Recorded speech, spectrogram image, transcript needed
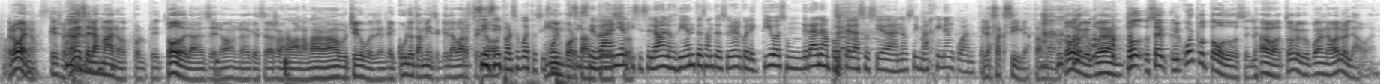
Por Pero bueno, Dios. que yo, lávense las manos, porque todo lávense, ¿no? No es que se vayan a lavar la mano, no, pues chicos, pues el culo también se que lavarse. Sí, sí, por supuesto. Si Muy se, importante Si se bañan eso. y si se lavan los dientes antes de subir al colectivo, es un gran aporte a la sociedad. No se imaginan cuánto. Y las axilas también. Todo lo que puedan. Todo, o sea, el cuerpo todo se lava. Todo lo que puedan lavar lo lavan.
